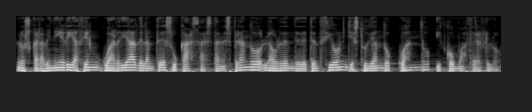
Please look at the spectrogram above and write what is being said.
Los carabinieri hacen guardia delante de su casa, están esperando la orden de detención y estudiando cuándo y cómo hacerlo.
